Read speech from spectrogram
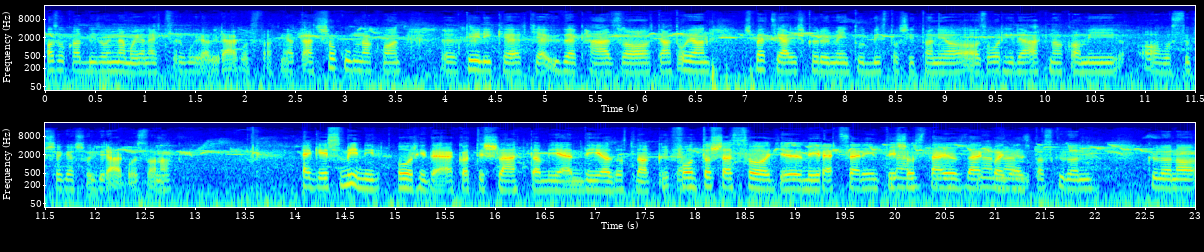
azokat bizony nem olyan egyszerű újra virágoztatni. Tehát sokunknak van téli kertje, üvegháza, tehát olyan speciális körülményt tud biztosítani az orhideáknak, ami ahhoz szükséges, hogy virágozzanak egész mini orhideákat is láttam ilyen díjazottnak. Igen. Fontos az, hogy méret szerint is nem, osztályozzák, nem, vagy nem, ez? az külön, külön a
